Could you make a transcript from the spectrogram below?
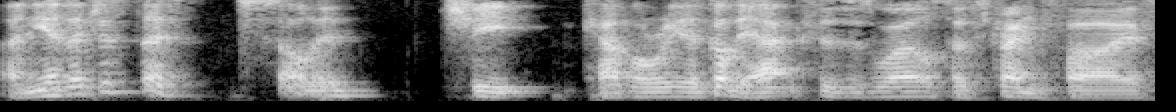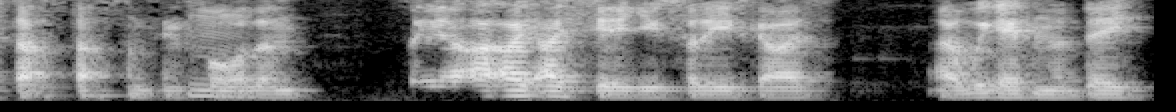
And yeah, they're just they're solid, cheap cavalry. They've got the axes as well, so strength five. That's that's something for Mm. them. So yeah, I, I see a use for these guys. Uh, we gave them a B.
